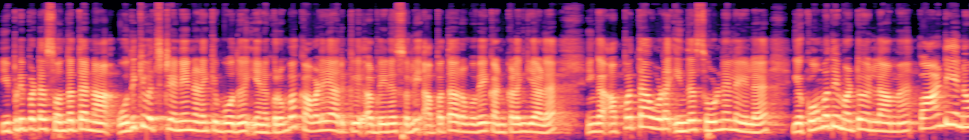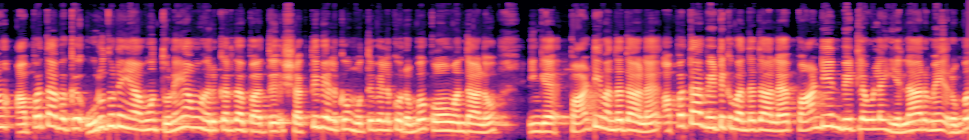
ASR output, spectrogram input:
இப்படிப்பட்ட சொந்தத்தை நான் ஒதுக்கி வச்சுட்டேனே நினைக்கும் போது எனக்கு ரொம்ப கவலையாக இருக்குது அப்படின்னு சொல்லி அப்பத்தா ரொம்பவே கண்கலங்கியால இங்கே அப்பத்தாவோட இந்த சூழ்நிலையில் இங்கே கோமதி மட்டும் இல்லாமல் பாண்டியனும் அப்பத்தாவுக்கு உறுதுணையாகவும் துணையாகவும் இருக்கிறத பார்த்து சக்திவேலுக்கும் முத்துவேலுக்கும் ரொம்ப கோவம் வந்தாலும் இங்கே பாட்டி வந்ததால் அப்பத்தா வீட்டுக்கு வந்ததால் பாண்டியன் வீட்டில் உள்ள எல்லாருமே ரொம்ப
